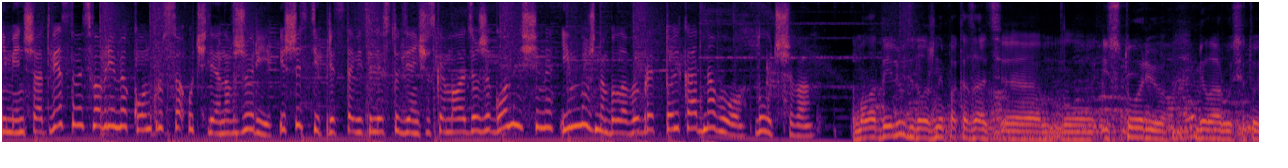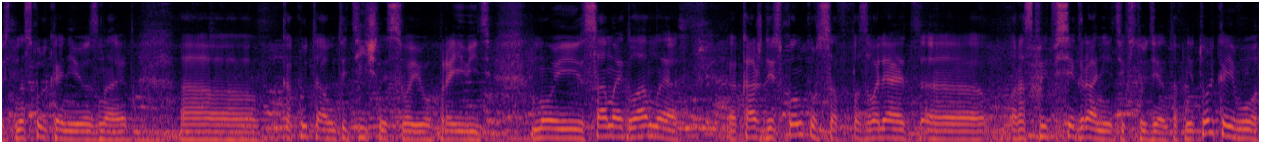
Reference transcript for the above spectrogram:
Не меньшая ответственность во время конкурса у членов жюри. Из шести представителей студенческой молодежи Гомельщины им нужно было выбрать только одного – лучшего. Молодые люди должны показать э, э, историю Беларуси, то есть насколько они ее знают, э, какую-то аутентичность свою проявить. Ну и самое главное, каждый из конкурсов позволяет раскрыть все грани этих студентов, не только его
